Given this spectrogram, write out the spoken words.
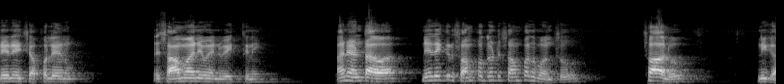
నేనేం చెప్పలేను. నేను సామాన్యమైన వ్యక్తిని. అని అంటావా? నీ దగ్గర సంపద ఉంటే సంపద పంచు. చాలు. నీకు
